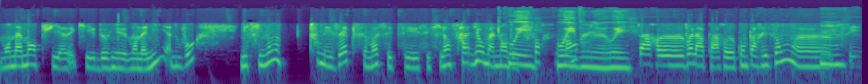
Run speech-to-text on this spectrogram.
mon amant, puis euh, qui est devenu mon ami à nouveau. Mais sinon tous mes ex, moi, c'était c'est silence radio maintenant. Donc oui, oui, oui. Par euh, voilà, par comparaison, mmh. c'est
